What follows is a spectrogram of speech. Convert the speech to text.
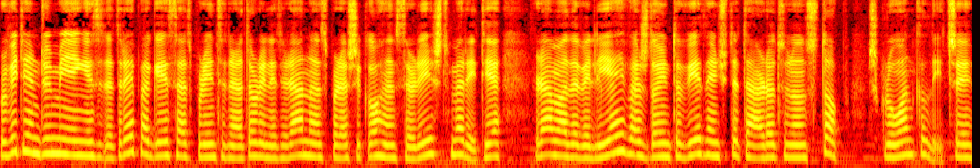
Për vitin dy mijë e njëzet e tre, pagesat për inceneratorin e Tiranës parashikohen sërisht me rritje. Rama dhe Veliaj vazhdojnë të vjedhin qytetarët non stop, shkruan Këlliçi.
